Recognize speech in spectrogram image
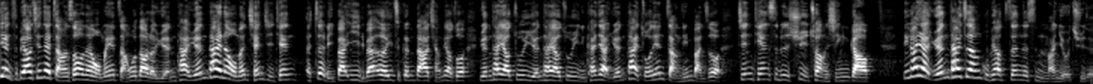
电子标签在涨的时候呢，我们也掌握到了元泰。元泰呢，我们前几天呃，这礼拜一、礼拜二一直跟大家强调说，元泰要注意，元泰要注意。你看一下元泰昨天涨停板之后，今天是不是续创新高？你看一下元泰这张股票真的是蛮有趣的。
